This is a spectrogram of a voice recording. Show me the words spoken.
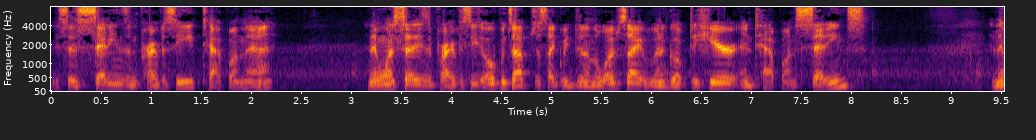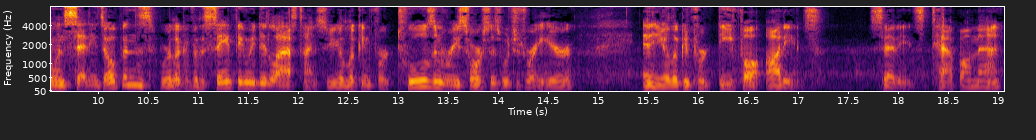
it says settings and privacy. Tap on that. And then once settings and privacy opens up, just like we did on the website, we're gonna go up to here and tap on settings. And then when settings opens, we're looking for the same thing we did last time. So you're looking for tools and resources, which is right here. And then you're looking for default audience settings. Tap on that.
